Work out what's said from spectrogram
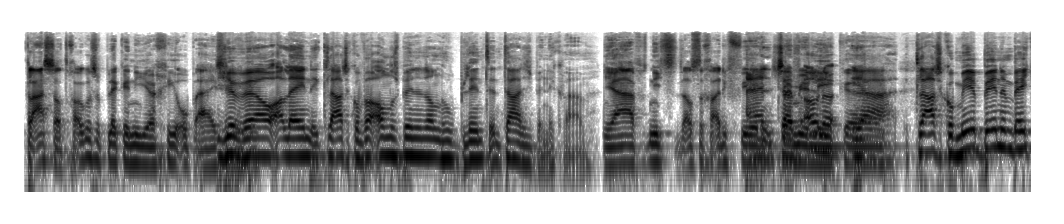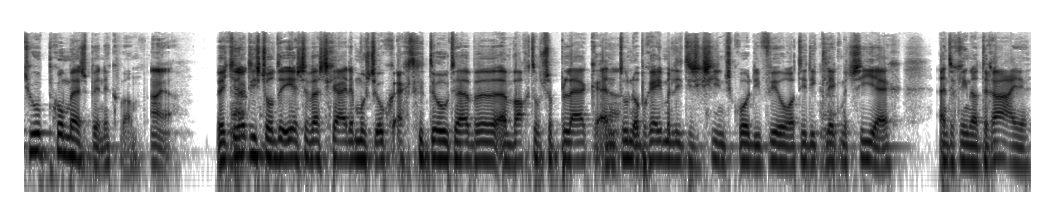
Klaas zal toch ook wel zijn plek in de hiërarchie opeisen? Jawel, alleen Klaas komt wel anders binnen dan hoe Blind en Tadic binnenkwamen. Ja, niet als de gearriveerde Premier League. eh, ja, Klaas komt meer binnen een beetje hoe Promes binnenkwam. Ah ja. Weet je Ja. nog, die stond de eerste wedstrijden, moest hij ook echt geduld hebben en wachten op zijn plek. En Ja. toen op een gegeven moment liet hij zich zien, scoorde hij veel, had hij die klik met Ziyech. En toen ging dat draaien.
